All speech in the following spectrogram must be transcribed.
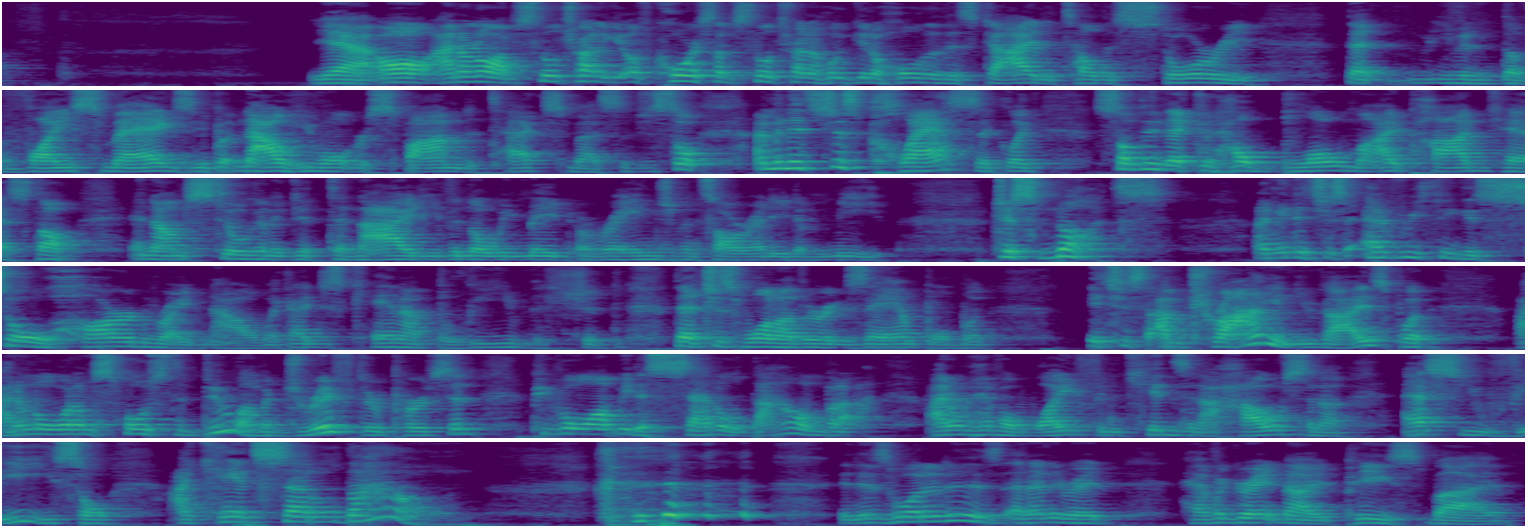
yeah. Oh, I don't know. I'm still trying to get. Of course, I'm still trying to get a hold of this guy to tell this story that even the Vice magazine. But now he won't respond to text messages. So I mean, it's just classic. Like something that could help blow my podcast up, and I'm still going to get denied, even though we made arrangements already to meet. Just nuts. I mean, it's just everything is so hard right now. Like, I just cannot believe this shit. That's just one other example, but it's just, I'm trying, you guys, but I don't know what I'm supposed to do. I'm a drifter person. People want me to settle down, but I, I don't have a wife and kids and a house and a SUV, so I can't settle down. it is what it is. At any rate, have a great night. Peace. Bye.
